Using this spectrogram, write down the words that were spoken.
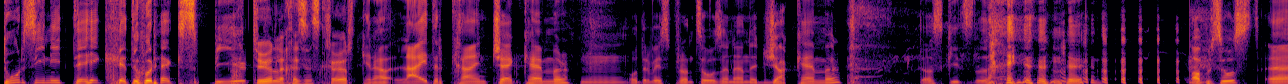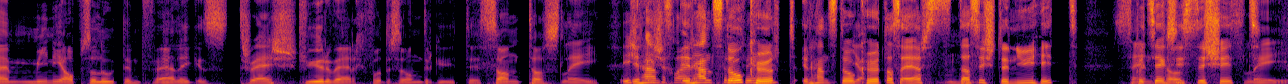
durch seine Theke durchgespiert. Natürlich, es gehört. Genau, leider kein Jackhammer. Hm. Oder wie es Franzosen nennen, Jackhammer. Das gibt es leider nicht. Aber sonst äh, meine absolute Empfehlung: ein Trash-Feuerwerk von der Sondergüte. Santa Slay. Ist, Ihr habt habt's älterer hier gehört. Ihr habt es hier Ja. gehört als erstes. Mhm. Das ist der neue Hit. Beziehungsweise der Shit. Slay.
